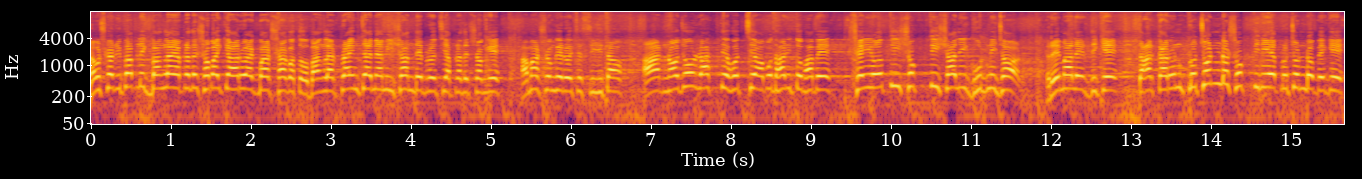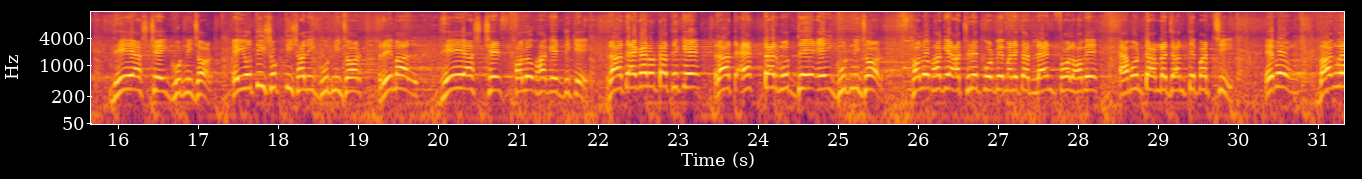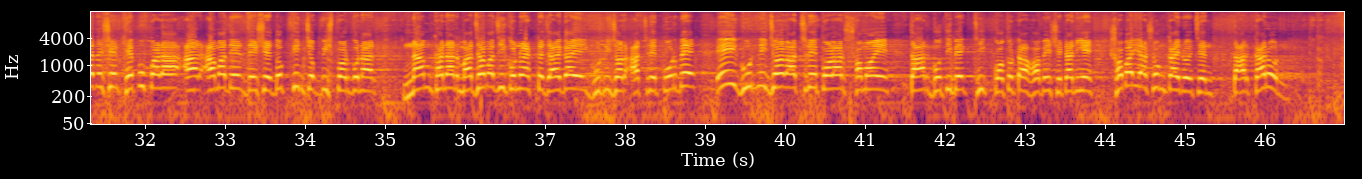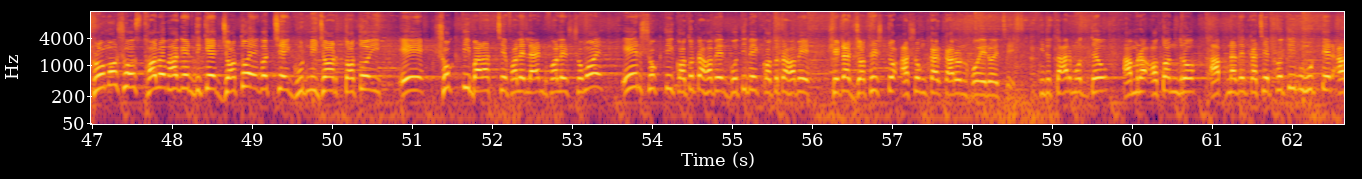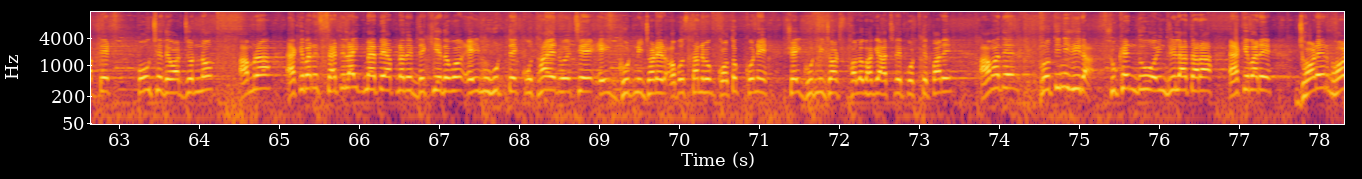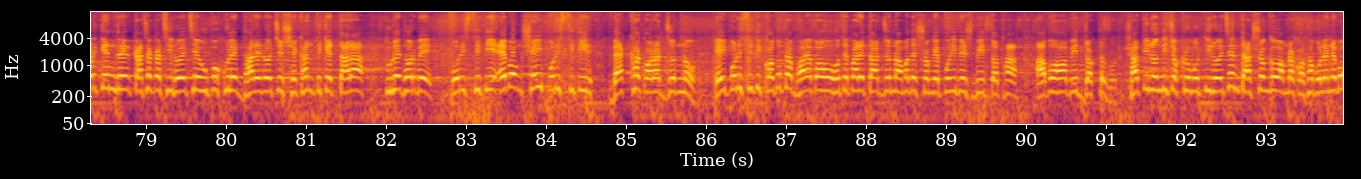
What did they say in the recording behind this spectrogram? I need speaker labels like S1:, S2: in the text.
S1: নমস্কার রিপাবলিক বাংলায় আপনাদের সবাইকে আরও একবার স্বাগত। বাংলার প্রাইম টাইমে আমি ঈশান দেব রয়েছি আপনাদের সঙ্গে। আমার সঙ্গে রয়েছে সৃজিতাও। আর নজর রাখতে হচ্ছে অবধারিতভাবে সেই অতি শক্তিশালী ঘূর্ণিঝড়। রেমালের দিকে, তার কারণ প্রচণ্ড শক্তি নিয়ে প্রচণ্ড বেগে ধেয়ে আসছে এই ঘূর্ণিঝড়। এই অতি শক্তিশালী ঘূর্ণিঝড় রেমাল ধেয়ে আসছে স্থলভাগের দিকে। রাত এগারোটা থেকে রাত একটার মধ্যে এই ঘূর্ণিঝড় স্থলভাগে আছড়ে পড়বে মানে তার ল্যান্ডফল হবে, এমনটা আমরা জানতে পারছি। এবং বাংলাদেশের খেপুপাড়া আর আমাদের দেশে দক্ষিণ চব্বিশ পরগনার নামখানার মাঝামাঝি কোনো একটা জায়গায় এই ঘূর্ণিঝড় আছড়ে পড়বে। এই ঘূর্ণিঝড় আছড়ে পড়ার সময়ে তার গতিবেগ ঠিক কতটা হবে সেটা নিয়ে সবাই আশঙ্কায় রয়েছেন। তার কারণ ক্রমশ স্থলভাগের দিকে যত এগোচ্ছে এই ঘূর্ণিঝড়, ততই এ শক্তি বাড়াচ্ছে ফলে ল্যান্ডফলের সময়। এর শক্তি কতটা হবে, এর গতিবেগ কতটা হবে সেটা যথেষ্ট আশঙ্কার কারণ হয়ে রয়েছে। কিন্তু তার মধ্যেও আমরা অতন্দ্র আপনাদের কাছে প্রতি মুহূর্তের আপডেট পৌঁছে দেওয়ার জন্য আমরা একেবারে স্যাটেলাইট ম্যাপে আপনাদের দেখিয়ে দেবো এই মুহূর্তে কোথায় রয়েছে এই ঘূর্ণিঝড়ের অবস্থান এবং কতক্ষণে সেই ঘূর্ণিঝড় স্থলভাগে আছড়ে পড়তে পারে। আমাদের প্রতিনিধিরা সুখেন্দু ঐন্দ্রিলা তারা একেবারে ঝড়ের ভর কেন্দ্রের কাছাকাছি রয়েছে, উপকূলের ধারে রয়েছে, সেখান থেকে তারা তুলে ধরবে পরিস্থিতি এবং সেই পরিস্থিতির ব্যাখ্যা করার জন্য। এই পরিস্থিতি কতটা ভয়াবহ হতে পারে তার জন্য আমাদের সঙ্গে পরিবেশবিদ তথা আবহাওয়াবিদ ডক্টর স্বাতী নন্দী চক্রবর্তী রয়েছেন। তার সঙ্গেও আমরা কথা বলে নেব।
